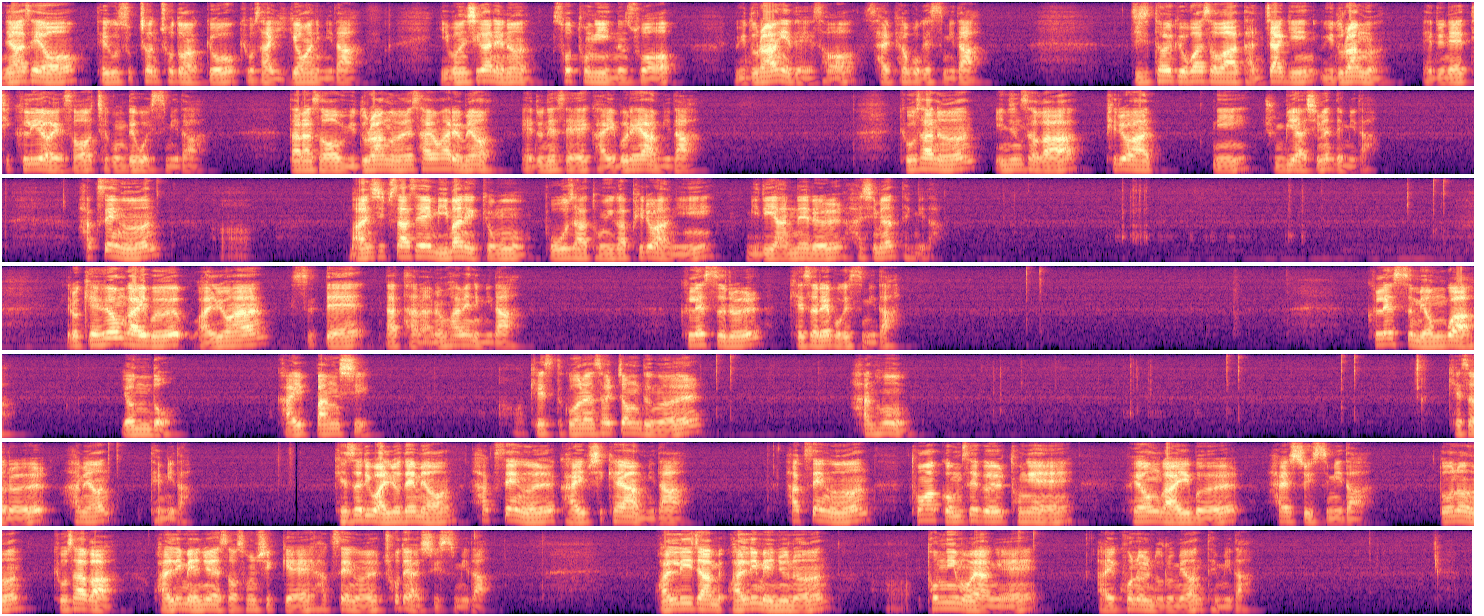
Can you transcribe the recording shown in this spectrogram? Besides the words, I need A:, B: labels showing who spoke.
A: 안녕하세요. 대구 숙천초등학교 교사 이경환입니다. 이번 시간에는 소통이 있는 수업 위두랑에 대해서 살펴보겠습니다. 디지털 교과서와 단짝인 위두랑은 에듀넷 티클리어에서 제공되고 있습니다. 따라서 위두랑을 사용하려면 에듀넷에 가입을 해야 합니다. 교사는 인증서가 필요하니 준비하시면 됩니다. 학생은 어, 만 14세 미만일 경우 보호자 동의가 필요하니 미리 안내를 하시면 됩니다. 이렇게 회원가입을 완료했을 때 나타나는 화면입니다. 클래스를 개설해 보겠습니다. 클래스명과 연도, 가입 방식, 어, 게스트 권한 설정 등을 한 후 개설을 하면 됩니다. 개설이 완료되면 학생을 가입시켜야 합니다. 학생은 통합 검색을 통해 회원 가입을 할 수 있습니다. 또는 교사가 관리 메뉴에서 손쉽게 학생을 초대할 수 있습니다. 관리자, 관리 메뉴는 어, 톱니 모양의 아이콘을 누르면 됩니다.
